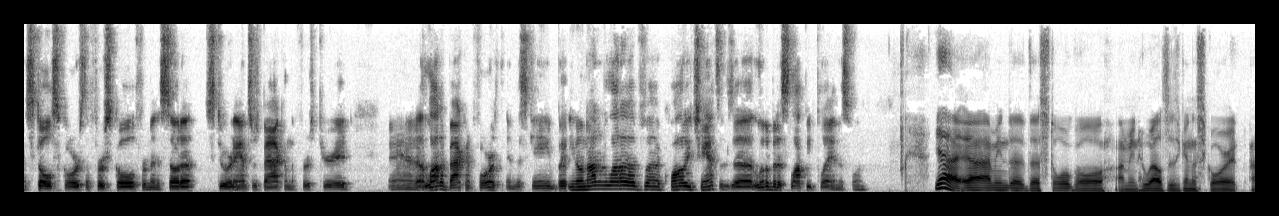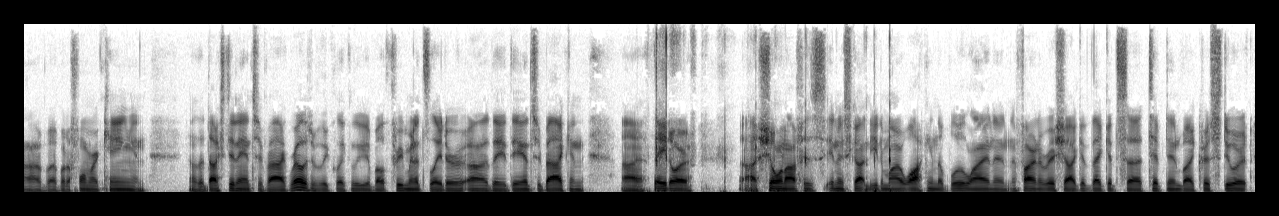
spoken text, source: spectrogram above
Stoll scores the first goal for Minnesota. Stewart answers back in the first period, and a lot of back and forth in this game. But you know, not a lot of uh, quality chances. a little bit of sloppy play in this one. Yeah, yeah. I mean the the Stoll goal. I mean, who else is going to score it? Uh, but but a former King, and you know, the Ducks did answer back relatively quickly. About three minutes later, uh, they they answered back, and uh, Theodore uh, showing off his inner Scott Niedermayer walking the blue line and firing a wrist shot that gets uh, tipped in by Chris Stewart.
